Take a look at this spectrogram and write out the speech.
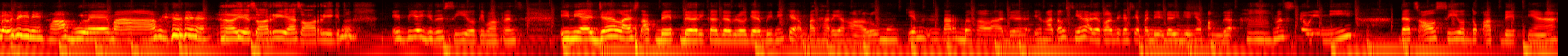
balasnya gini, maaf bule, maaf. Oh iya sorry ya sorry gitu. Intinya gitu sih Ultima Friends. Ini aja last update dari Kak Gabriel Gabi ini kayak empat hari yang lalu. Mungkin ntar bakal ada, ya nggak tahu sih ya ada klarifikasi apa dari dianya apa enggak. Mm. Cuman sejauh ini that's all sih untuk update-nya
